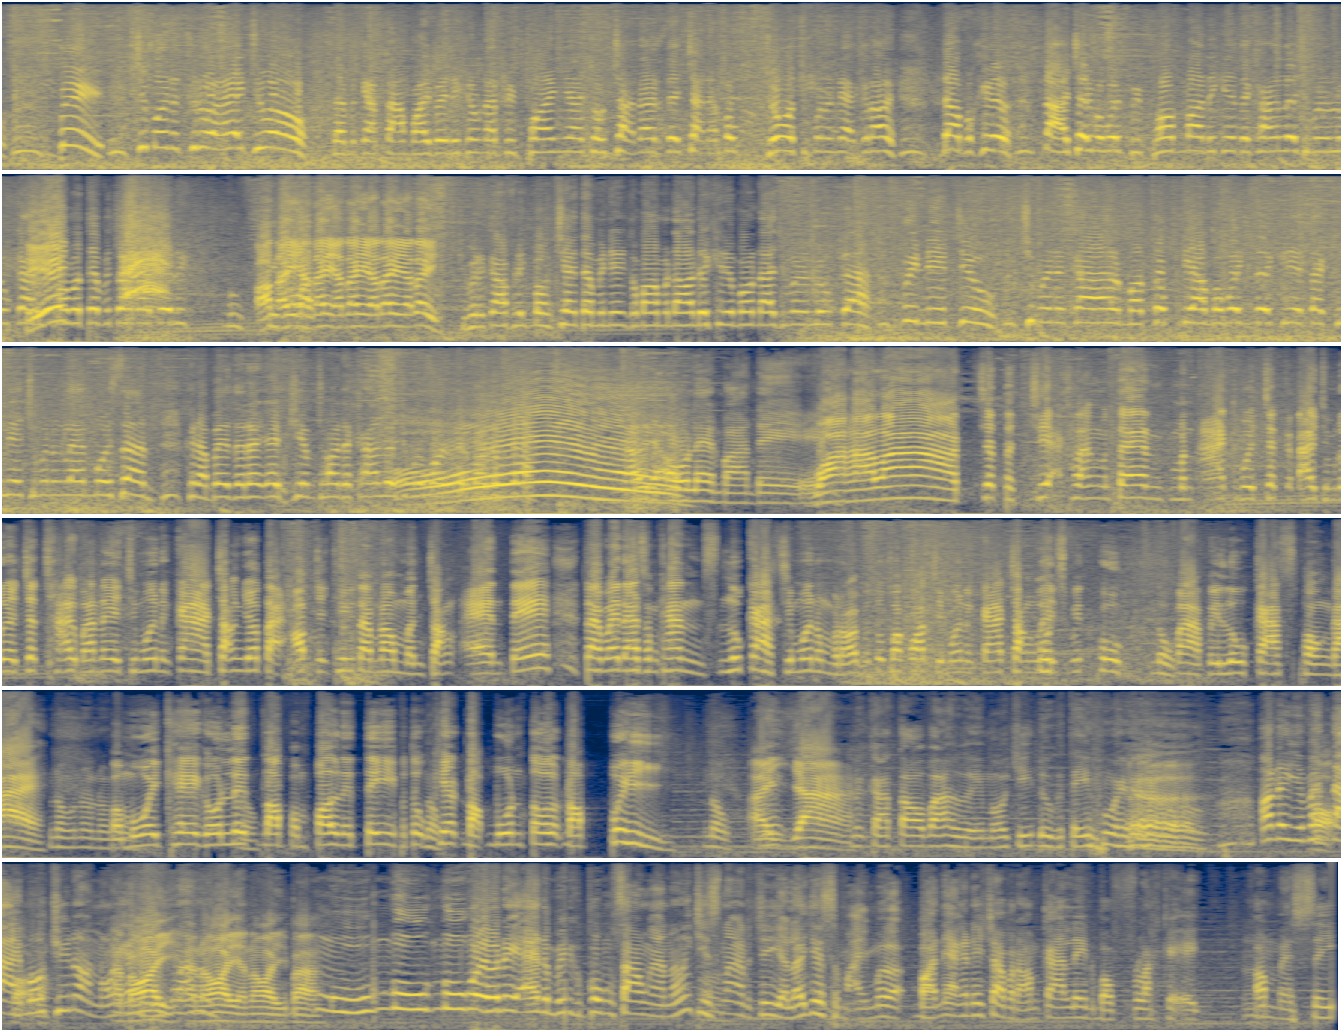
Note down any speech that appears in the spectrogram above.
ពីជាមួយនឹងគ្រូអេทูតែមានការតាមវាយវិញក្នុងណាពីបញ្ញាចូលចាក់ដែរតែចាក់នៅមុខយកជាមួយនឹងអ្នកក្រោយដាក់បកៀលដាក់ចេញមកវិញពីផមមកនេះគេទៅខាងលើជាមួយនឹងលោកការមកទៅបច្ចុប្បន្នទៅអត់អីអត់អីអត់អីអត់អីអត់អីជាមួយនឹងការ flick បងចេះតែមានក៏បានមកដល់ដូចគ្នាបងដែរជាមួយនឹងលូកា we need you ជាមួយនឹងការមកតុបផ្ទះមកវិញដូចគ្នាតែ clear ជាមួយនឹង land មួយសិនខណៈពេលតែរែកឲ្យព្យាមថយទៅខាងលើជាមួយបងទៅទៅអូ land បានទេវ៉ាហាឡាចិត្តត្រជាក់ខ្លាំងមែនតើมันអាចធ្វើចិត្តក្តៅជំរឿចិត្តឆៅបានទេជាមួយនឹងការចង់យកតែ objective តែម្ដងមិនចង់ end ទេតែអ្វីដែលសំខាន់ Lucas ជាមួយនឹង100បន្ទុករបស់គាត់ជាមួយនឹងការចង់លេង speed push បាទពី Lucas ផងដែរ no no no 6k goal lead 17នាទីបន្ទុក kill 14ទល់12 no អាយ៉ានឹងការតវ៉ារឿង emoji ឌូកាទីមួយអត់និយាយមែនដាក់ emoji នោះអណយអណយអណយអណយបាទងូងូងូហើយនេះ enemy កំពុងសោងអាហ្នឹងជា strategy ឥឡូវយើងសម័យមើលបើអ្នកគ្នាចាប់អារម្មណ៍ការលេងរបស់ Flash KX MSC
